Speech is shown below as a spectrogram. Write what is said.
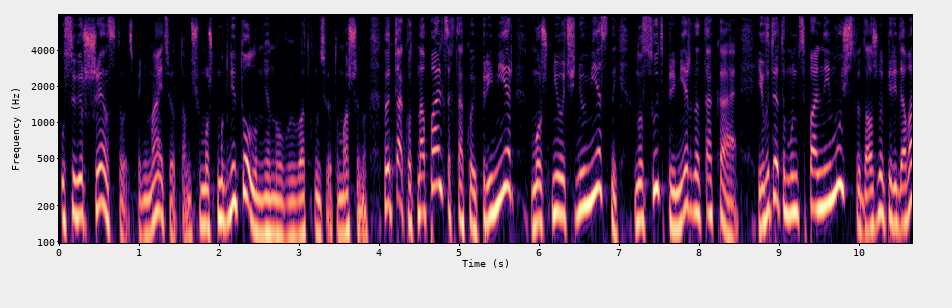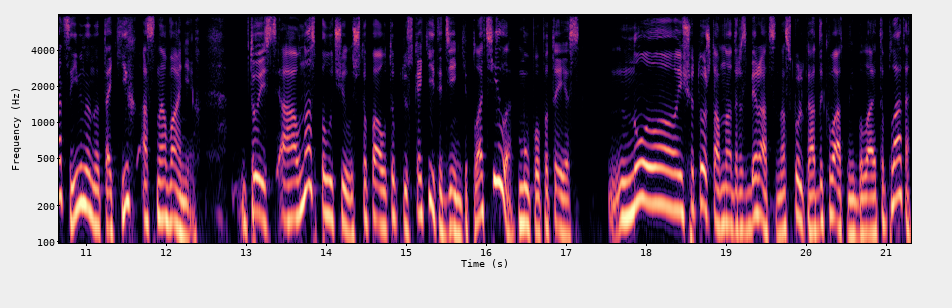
усовершенствовать, понимаете, вот там еще может магнитолу мне новую воткнуть в эту машину. Ну, это так вот на пальцах такой пример, может, не очень уместный, но суть примерно такая. И вот это муниципальное имущество должно передаваться именно на таких основаниях. То есть, а у нас получилось, что по Ауто Плюс какие-то деньги платила МУП ПТС, но еще тоже там надо разбираться, насколько адекватной была эта плата,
